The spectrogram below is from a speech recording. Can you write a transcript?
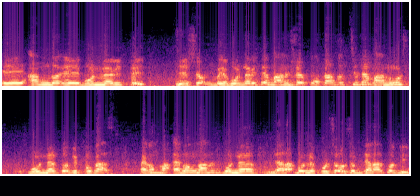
এই আন্দোলন এই যেসব মানুষের প্রকাশ হচ্ছে যে মানুষ বন্যার প্রতি প্রকাশ। এবং এবং মানুষ বন্যার, যারা বন্যা পড়ছে ওসব জেলার প্রতি,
